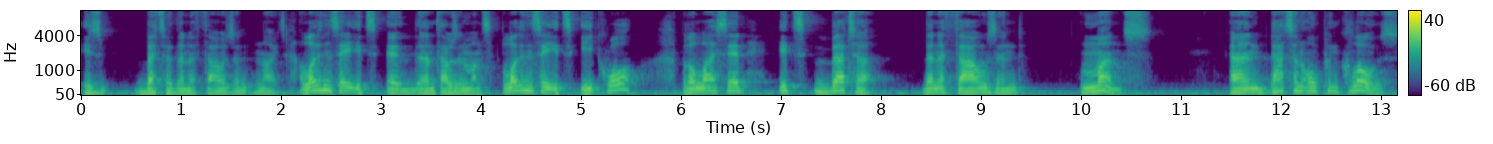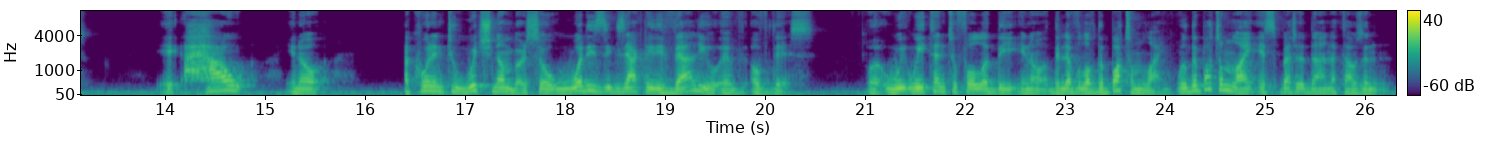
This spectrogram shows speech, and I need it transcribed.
is better than a thousand nights. Allah didn't say it's uh, than a thousand months. Allah didn't say it's equal, but Allah said it's better than a thousand months. And that's an open close. It, how, you know, according to which number? So what is exactly the value of, of this? We, we tend to follow the you know the level of the bottom line. Well, the bottom line is better than a thousand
